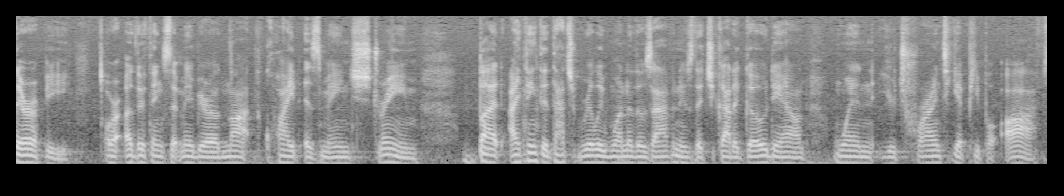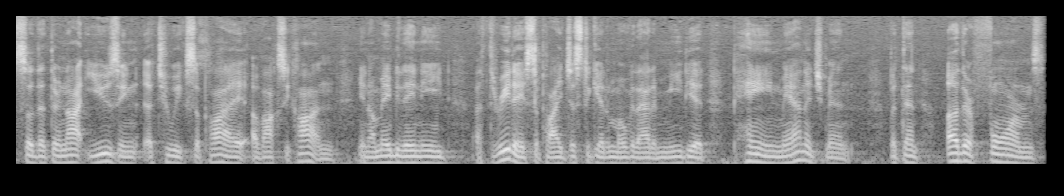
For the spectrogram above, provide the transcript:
therapy or other things that maybe are not quite as mainstream. But I think that that's really one of those avenues that you got to go down when you're trying to get people off so that they're not using a two week supply of Oxycontin. You know, maybe they need a three day supply just to get them over that immediate pain management, but then other forms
